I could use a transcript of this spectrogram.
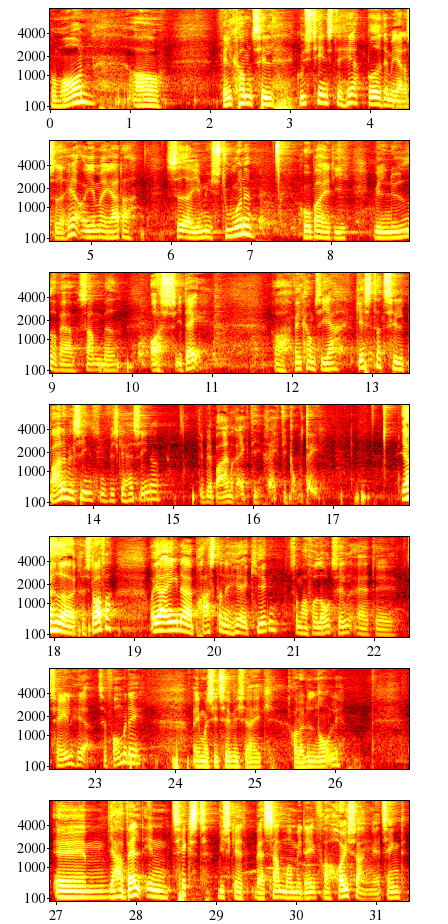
Godmorgen og velkommen til gudstjeneste her. Både dem af jer, der sidder her, og hjemme af jer, der sidder hjemme i stuerne. Håber, at I vil nyde at være sammen med os i dag. Og velkommen til jer gæster til barnevelsignelsen, vi skal have senere. Det bliver bare en rigtig, rigtig god dag. Jeg hedder Christoffer, og jeg er en af præsterne her i kirken, som har fået lov til at øh, tale her til formiddag. Og I må sige til, hvis jeg ikke holder lyden ordentligt. Øhm, jeg har valgt en tekst, vi skal være sammen om i dag fra højsangen. Jeg tænkte,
